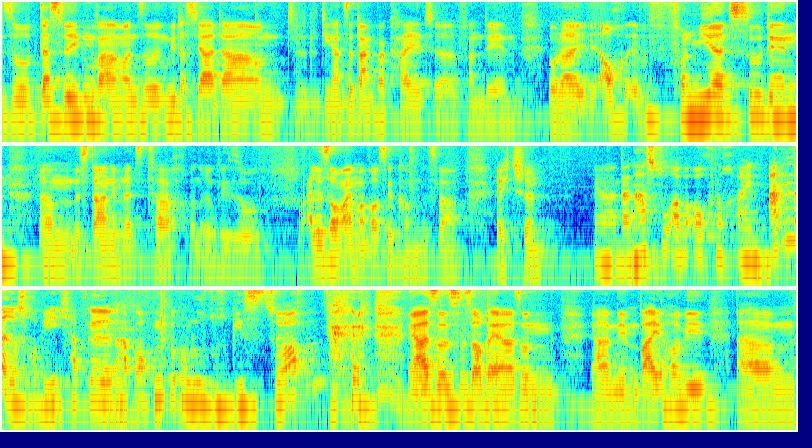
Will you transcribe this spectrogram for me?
so, deswegen war man so irgendwie das Jahr da und die ganze Dankbarkeit äh, von denen oder auch von mir zu denen ähm, ist da an dem letzten Tag und irgendwie so alles auf einmal rausgekommen. Das war echt schön. ja, dann hast du aber auch noch ein anderes Hobby. Ich habe hab auch mitbekommen, du, du gehst surfen. Ja, also es ist auch eher so ein ja, Nebenbei-Hobby. Ähm,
